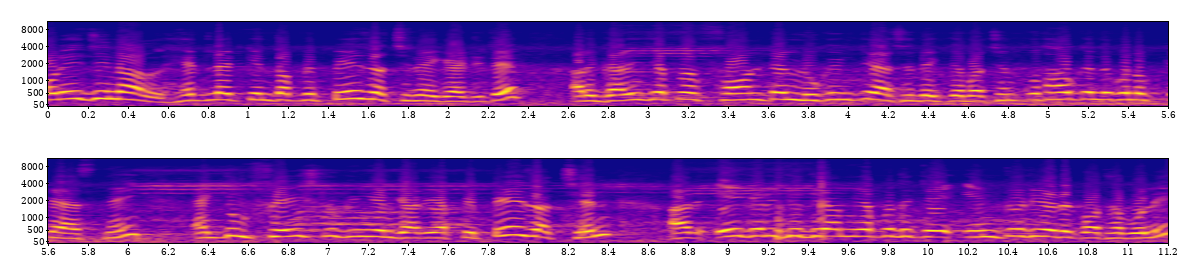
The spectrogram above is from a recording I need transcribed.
অরিজিনাল হেডলাইট কিন্তু আপনি পেয়ে যাচ্ছেন এই গাড়িতে আর গাড়ি যে আপনার ফ্রন্টের লুকিংটি আছে দেখতে পাচ্ছেন, কোথাও কিন্তু কোনো ক্যাশ নেই। একদম ফ্রেশ লুকিংয়ের গাড়ি আপনি পেয়ে যাচ্ছেন। আর এই গাড়ি যদি আমি আপনাদেরকে ইন্টেরিয়রের কথা বলি,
